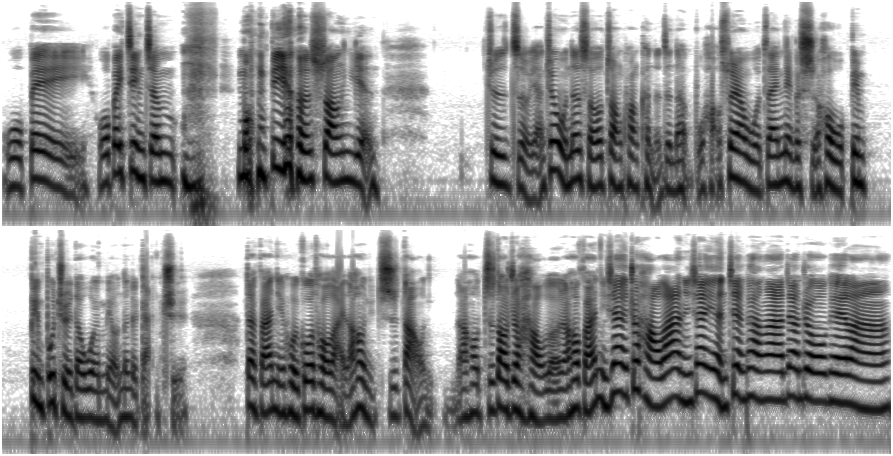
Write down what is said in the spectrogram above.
我被我被竞争 蒙蔽了双眼，就是这样。就我那时候状况可能真的很不好，虽然我在那个时候我并并不觉得我也没有那个感觉，但反正你回过头来，然后你知道，然后知道就好了，然后反正你现在就好啦，你现在也很健康啊，这样就 OK 啦。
